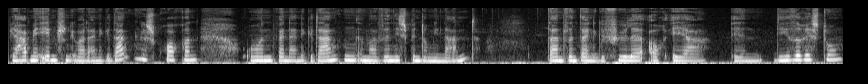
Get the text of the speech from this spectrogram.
wir haben ja eben schon über deine Gedanken gesprochen und wenn deine Gedanken immer sind, ich bin dominant, dann sind deine Gefühle auch eher in diese Richtung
